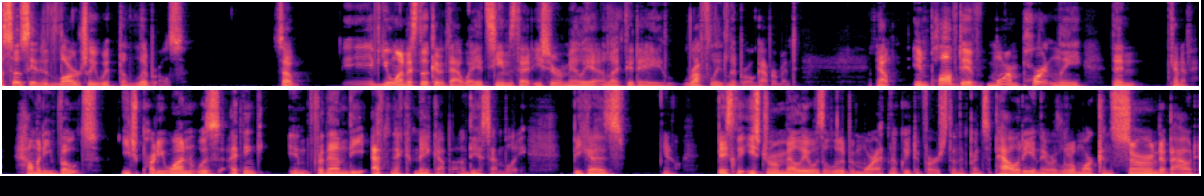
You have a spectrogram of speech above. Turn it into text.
associated largely with the liberals. So, if you want to look at it that way, it seems that Eastern Rumelia elected a roughly liberal government. Now, in Plovdiv, more importantly than kind of how many votes each party won was, I think, in, for them, the ethnic makeup of the assembly. Because, you know, basically Eastern Rumelia was a little bit more ethnically diverse than the Principality, and they were a little more concerned about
